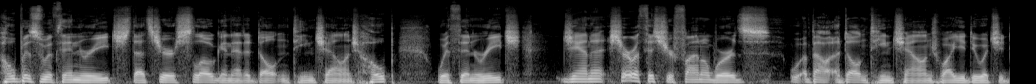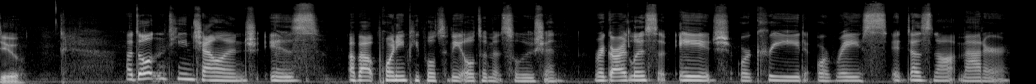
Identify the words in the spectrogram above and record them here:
Hope is within reach. That's your slogan at Adult and Teen Challenge. Hope within reach. Jana, share with us your final words about Adult and Teen Challenge, why you do what you do. Adult and Teen Challenge is about pointing people to the ultimate solution. Regardless of age or creed or race, it does not matter.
